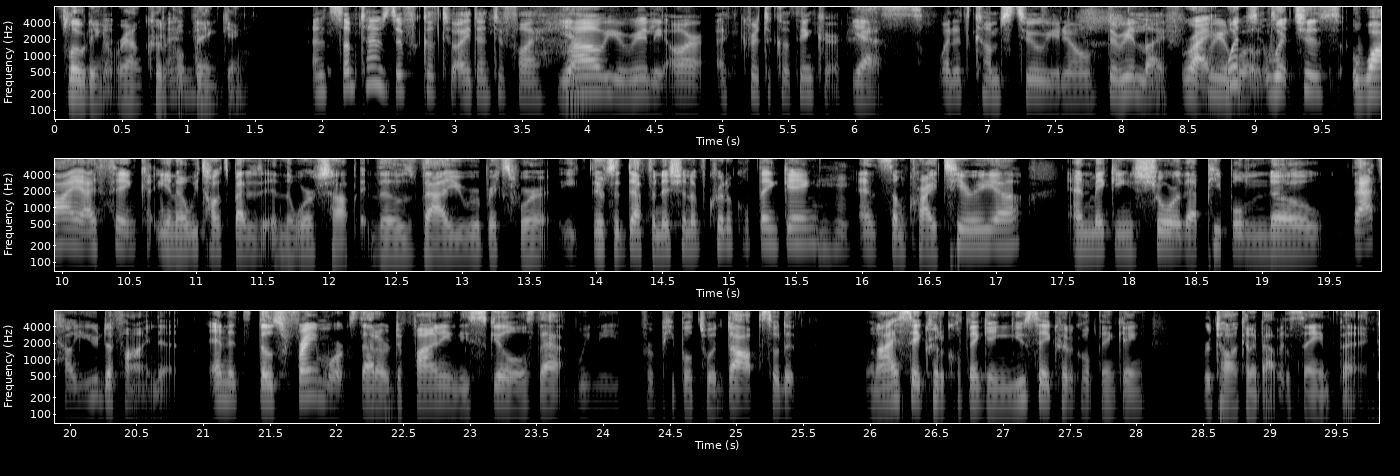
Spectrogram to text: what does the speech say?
floating around critical thinking. And it's sometimes difficult to identify Yeah. how you really are a critical thinker Yes. when it comes to, you know, the real life, right real which world. which is why i think you know we talked about it in the workshop those value rubrics where e- there's a definition of critical thinking Mm-hmm. and some criteria and making sure that people know that's how you define it and it's those frameworks that are defining these skills that we need for people to adopt so that when i say critical thinking you say critical thinking we're talking about the same thing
